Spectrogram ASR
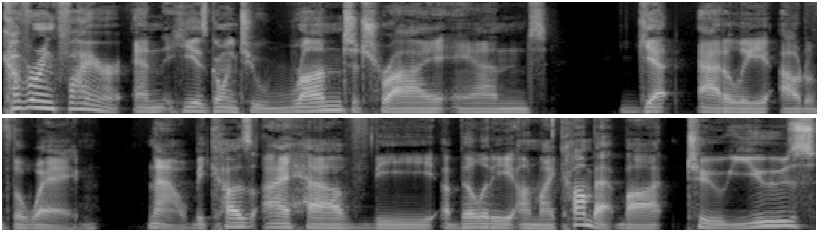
covering fire. And he is going to run to try and get Adelie out of the way. Now, because I have the ability on my combat bot to use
